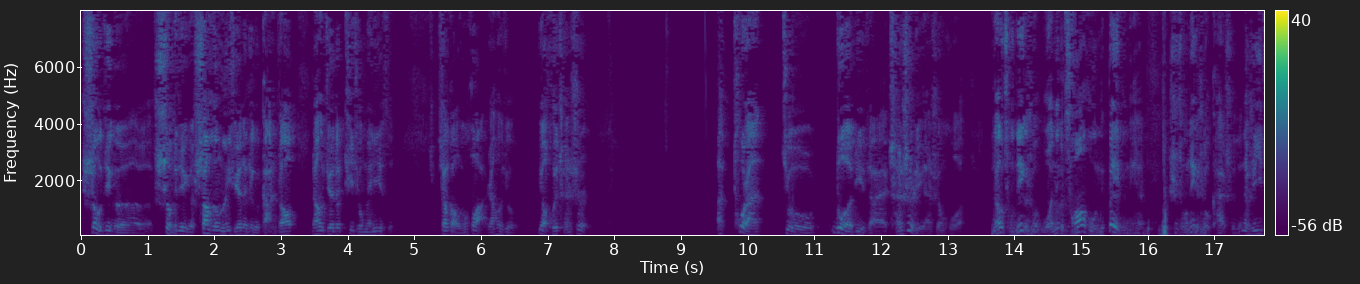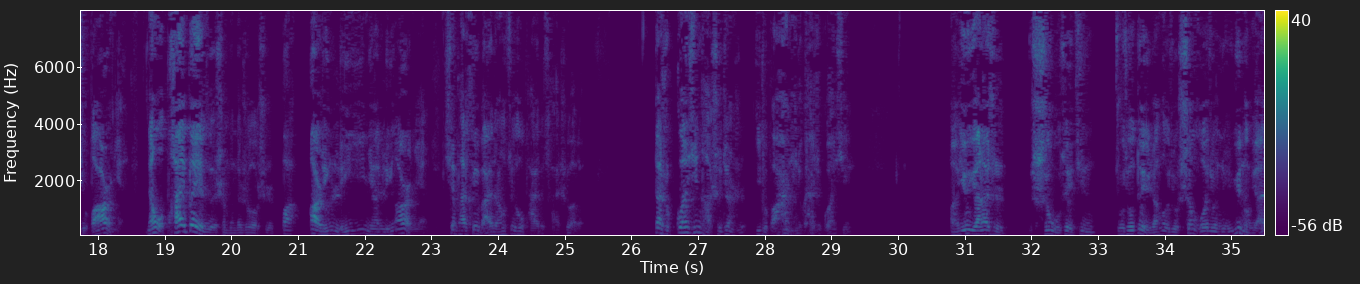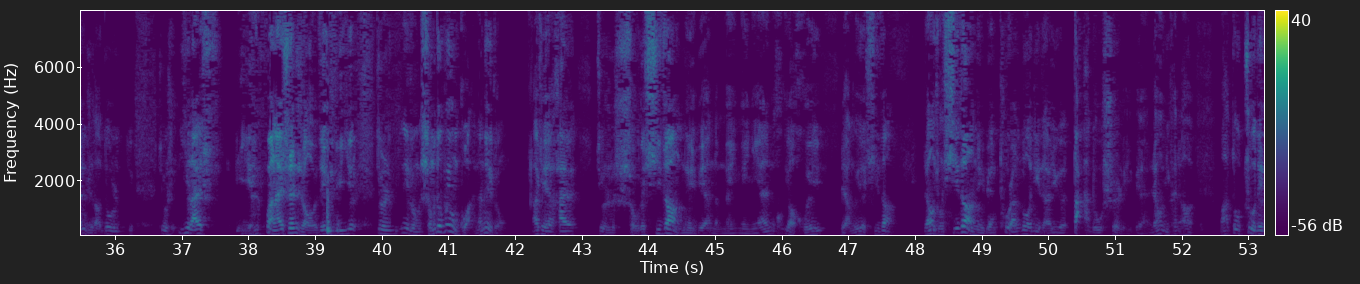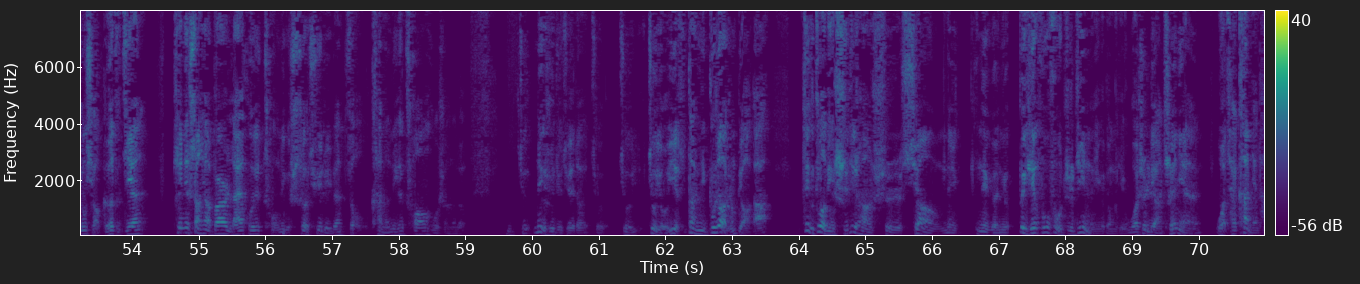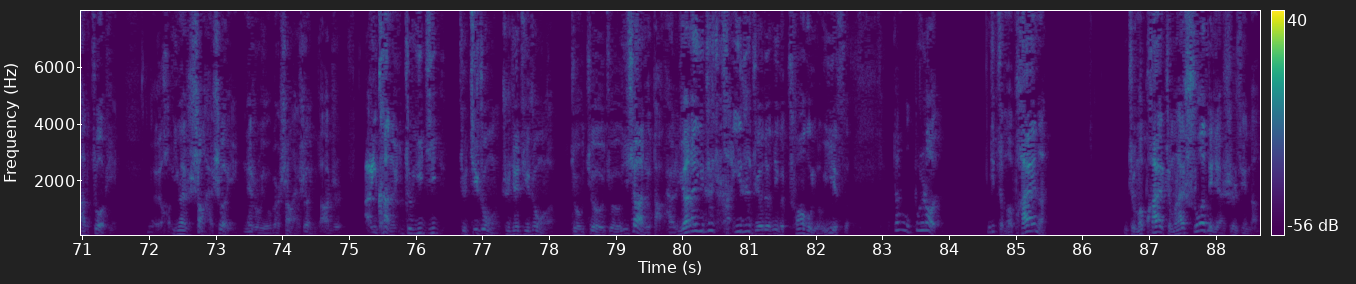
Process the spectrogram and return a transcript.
受这个受这个伤痕文学的这个感召，然后觉得踢球没意思，想搞文化，然后就要回城市。啊，突然就落地在城市里边生活。然后从那个时候，我那个窗户那被子那些是从那个时候开始的，那是一九八二年。然后我拍被子什么的时候是八二零零一年、零二年，先拍黑白的，然后最后拍的彩色的。但是关心他实际上是一九八二年就开始关心，啊，因为原来是十五岁进足球队，然后就生活就是运动员，知道都是就是衣来一饭来伸手，这个就一就是那种什么都不用管的那种，而且还。就是守着西藏那边的，每每年要回两个月西藏，然后从西藏那边突然落地在一个大都市里边，然后你看哦，妈都住那种小格子间，天天上下班来回从那个社区里边走，看到那些窗户什么的，就那个时候就觉得就就就有意思，但是你不知道怎么表达。这个作品实际上是向那那个那个贝歇夫妇致敬的一个东西。我是两千年我才看见他的作品。呃，应该是上海摄影，那时候有本上海摄影杂志，啊，一看就一击就击中了，直接击中了，就就就一下就打开了。原来一直看，一直觉得那个窗户有意思，但是我不知道你怎么拍呢？怎么拍？怎么来说这件事情呢？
